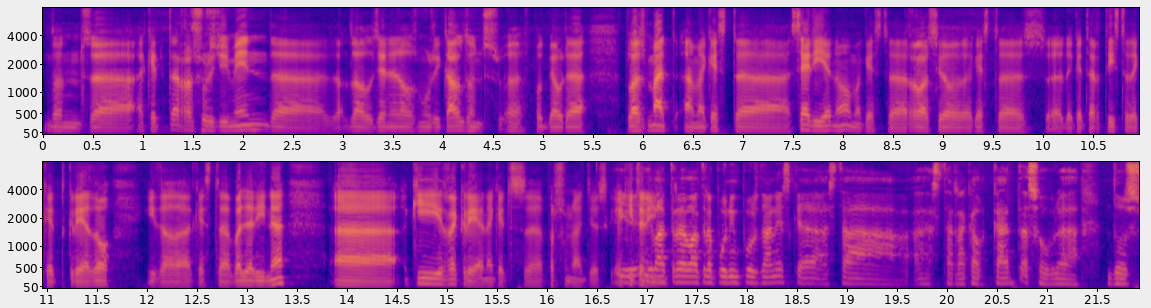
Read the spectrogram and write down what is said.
Doncs, eh, aquest ressorgiment de, de, del gènere dels musicals doncs, eh, es pot veure plasmat amb aquesta sèrie, no? amb aquesta relació eh, d'aquest artista, d'aquest creador i d'aquesta ballarina. Eh, qui recreen aquests eh, personatges? Aquí I, i l'altre punt important és que està, està recalcat a sobre dos,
